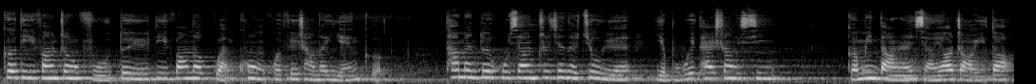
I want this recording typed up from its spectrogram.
各地方政府对于地方的管控会非常的严格，他们对互相之间的救援也不会太上心。革命党人想要找一道，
